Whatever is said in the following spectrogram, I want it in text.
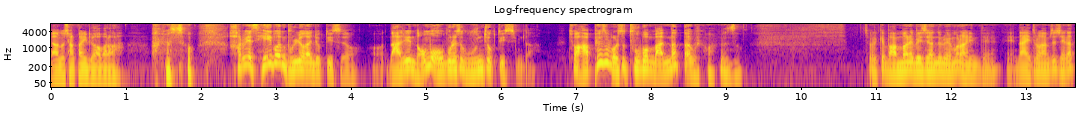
야, 너 잠깐 일로 와봐라. 하면서 하루에 세 번 불려간 적도 있어요. 어, 나중에 너무 억울해서 운 적도 있습니다. 저 앞에서 벌써 두 번 만났다고요 하면서. 저 이렇게 만만해 보이지 않는 외모는 아닌데, 네, 나이 들어가면서 제가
